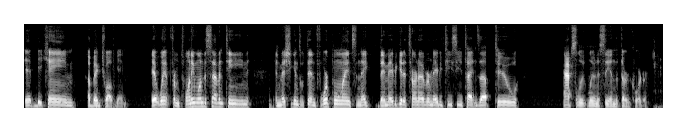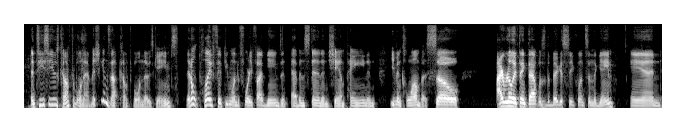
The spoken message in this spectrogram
it became a Big 12 game. It went from 21 to 17, and Michigan's within four points, and they they maybe get a turnover, maybe TCU tightens up to absolute lunacy in the third quarter. And TCU's comfortable in that. Michigan's not comfortable in those games. They don't play 51 to 45 games in Evanston and Champaign and even Columbus. So I really think that was the biggest sequence in the game. And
